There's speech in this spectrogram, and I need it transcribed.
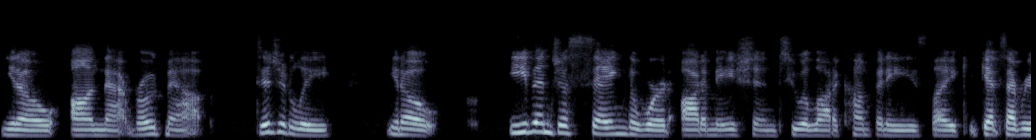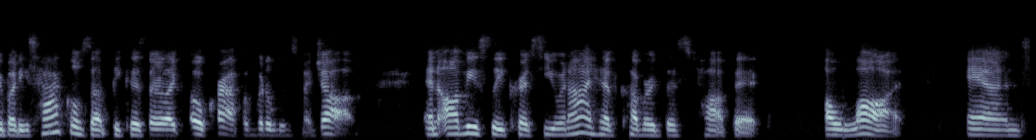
you know, on that roadmap digitally. You know, even just saying the word automation to a lot of companies like gets everybody's hackles up because they're like, oh crap, I'm going to lose my job. And obviously, Chris, you and I have covered this topic a lot. And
